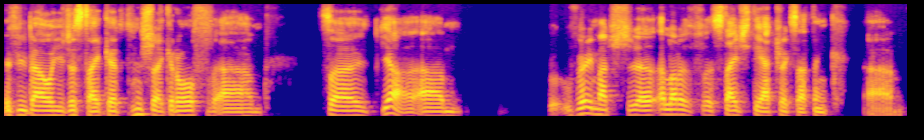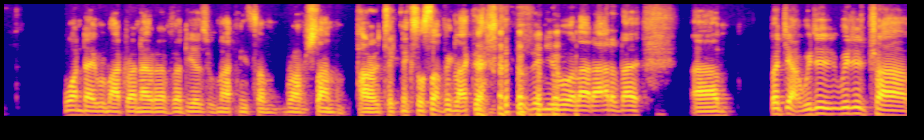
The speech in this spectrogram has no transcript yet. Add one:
if you bail, you just take it, and shake it off. Um, so yeah, um, very much uh, a lot of uh, stage theatrics. I think um, one day we might run out of ideas. We might need some Rammstein pyrotechnics or something like that. Venue or like, I don't know. But yeah, we do we do try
